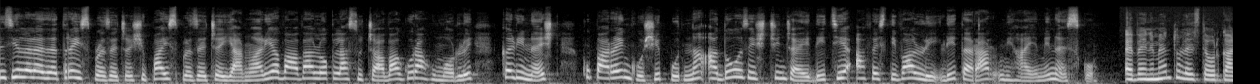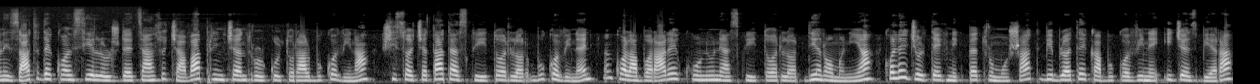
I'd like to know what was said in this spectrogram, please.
În zilele de 13 și 14 ianuarie va avea loc la Suceava, Gura Humorului, Călinești, cu Parencu și Putna, a 25-a ediție a Festivalului Literar Mihai Eminescu. Evenimentul este organizat de Consiliul Județean Suceava prin Centrul Cultural Bucovina și Societatea Scriitorilor Bucovineni, în colaborare cu Uniunea Scriitorilor din România, Colegiul Tehnic Petru Mușat, Biblioteca Bucovinei Iges Biera,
